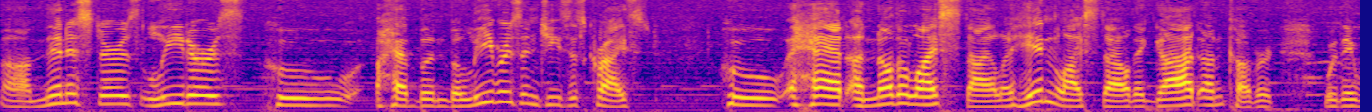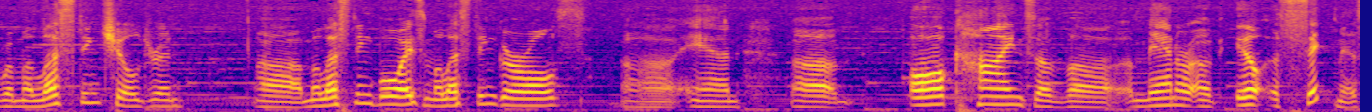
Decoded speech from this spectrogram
uh, ministers, leaders who have been believers in Jesus Christ who had another lifestyle, a hidden lifestyle that God uncovered, where they were molesting children, uh, molesting boys, molesting girls, uh, and uh, all kinds of uh, manner of Ill, uh, sickness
